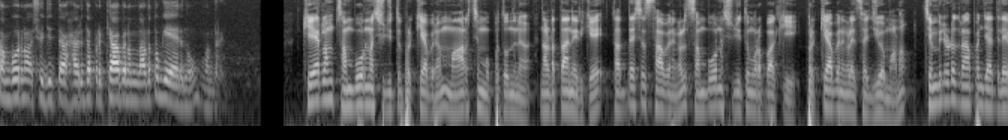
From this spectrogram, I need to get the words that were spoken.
സമ്പൂർണ ശുചിത്വ ഹരിത പ്രഖ്യാപനം നടത്തുകയായിരുന്നു മന്ത്രി. കേരളം സമ്പൂർണ ശുചിത്വ പ്രഖ്യാപനം മാർച്ച് മുപ്പത്തൊന്നിന് നടത്താനിരിക്കെ തദ്ദേശ സ്ഥാപനങ്ങൾ സമ്പൂർണ ശുചിത്വം ഉറപ്പാക്കി പ്രഖ്യാപനങ്ങളിൽ സജീവമാണ്. ചെമ്പിലോട് ഗ്രാമപഞ്ചായത്തിലെ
